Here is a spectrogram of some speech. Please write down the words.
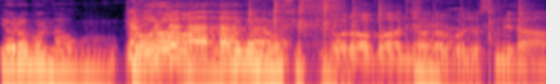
여러 번 나오고 여러 번 여러 번 나올 수 있습니다. 여러 번 여러 번 좋습니다.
